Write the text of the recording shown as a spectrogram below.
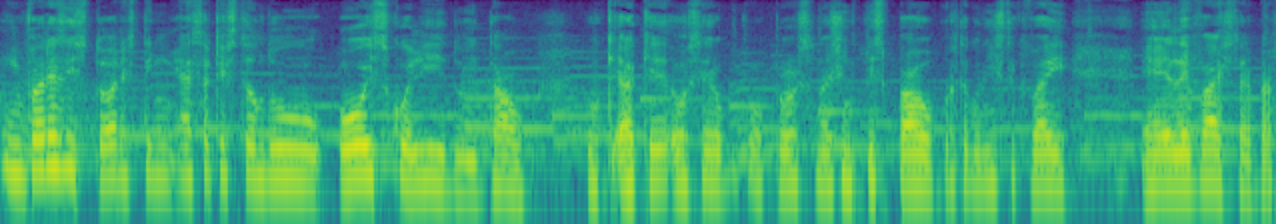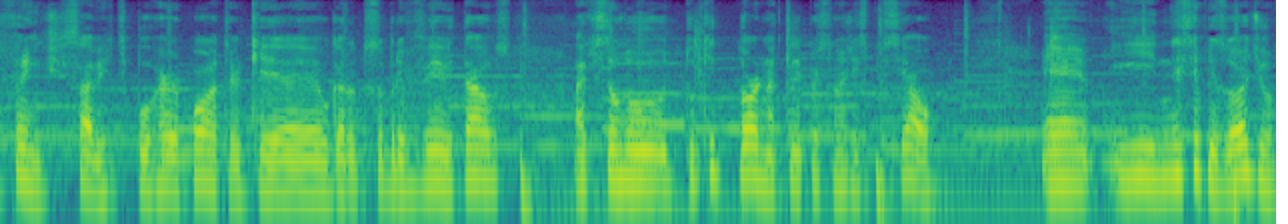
Em várias histórias tem essa questão do o escolhido e tal. O que, aquele, ou ser o, o personagem principal, o protagonista que vai é, levar a história para frente, sabe? Tipo Harry Potter, que é o garoto sobreviveu e tal. A questão do, do que torna aquele personagem especial. É, e nesse episódio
